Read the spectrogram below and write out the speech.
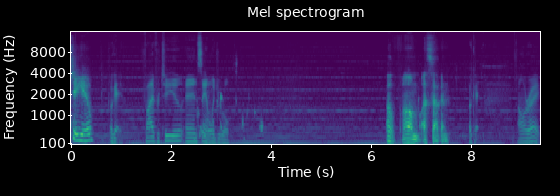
to you. Okay, five for to you, and Sam, what'd you roll? Oh, um, a seven. Okay. All right.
